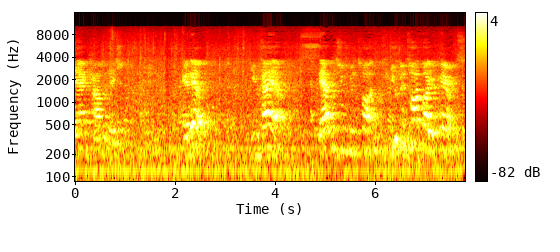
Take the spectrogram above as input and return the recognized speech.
that combination. And if you have that which you've been taught, you've been taught by your parents,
